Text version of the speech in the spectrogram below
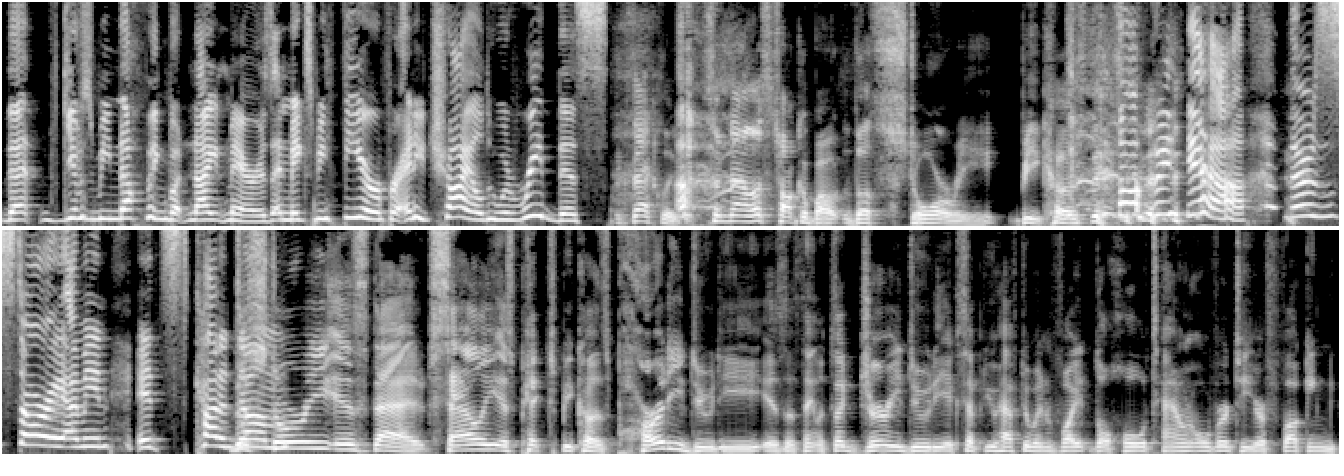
that gives me nothing but nightmares and makes me fear for any child who would read this. Exactly. So now let's talk about the story because this, Oh, yeah, there's a story. I mean, it's kind of dumb. the story is that Sally is picked because party duty is a thing. It's like jury duty, except you have to invite the whole town over to your fucking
